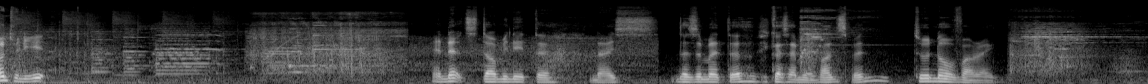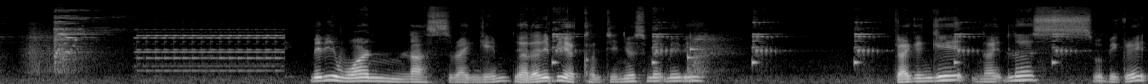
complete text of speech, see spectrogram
128 and that's Dominator. Nice. Doesn't matter because I'm advancement. To Nova rank. Maybe one last rank game. Yeah let it be a continuous map maybe. Dragon Gate Nightless would be great.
